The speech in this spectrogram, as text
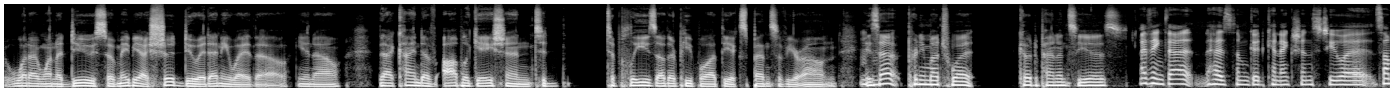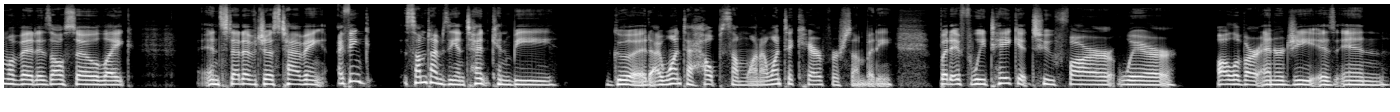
what i want to do so maybe i should do it anyway though you know that kind of obligation to to please other people at the expense of your own is Mhm. that pretty much what codependency is I think that has some good connections to it. Some of it is also like instead of just having, I think sometimes the intent can be good. I want to help someone, I want to care for somebody. But if we take it too far where all of our energy is in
